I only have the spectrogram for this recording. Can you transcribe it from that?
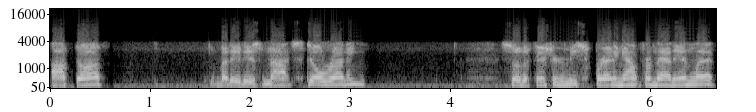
topped off, but it is not still running. So the fish are going to be spreading out from that inlet.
